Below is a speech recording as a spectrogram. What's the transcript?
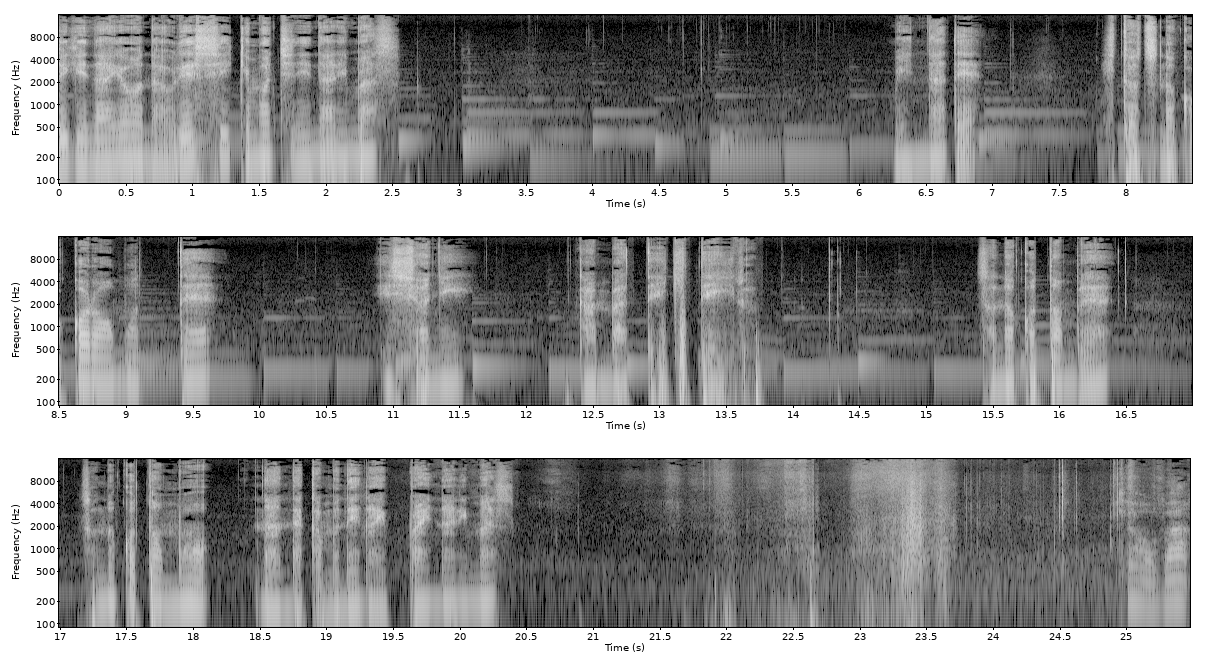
思議なような嬉しい気持ちになります。みんなで一つの心を持って一緒に頑張って生きているそのこともそのこともなんだか胸がいっぱいになります今日は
